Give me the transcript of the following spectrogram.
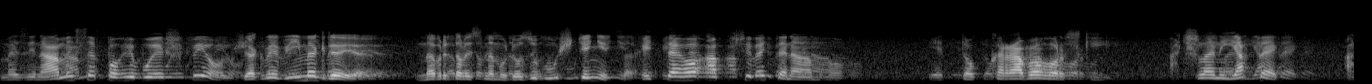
mezi námi se pohybuje špion. Však my víme, kde je. Navrtali jsme mu do zubů štěnice. Chyťte ho a přiveďte nám ho. Je to Kravohorský a člen Jatek a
